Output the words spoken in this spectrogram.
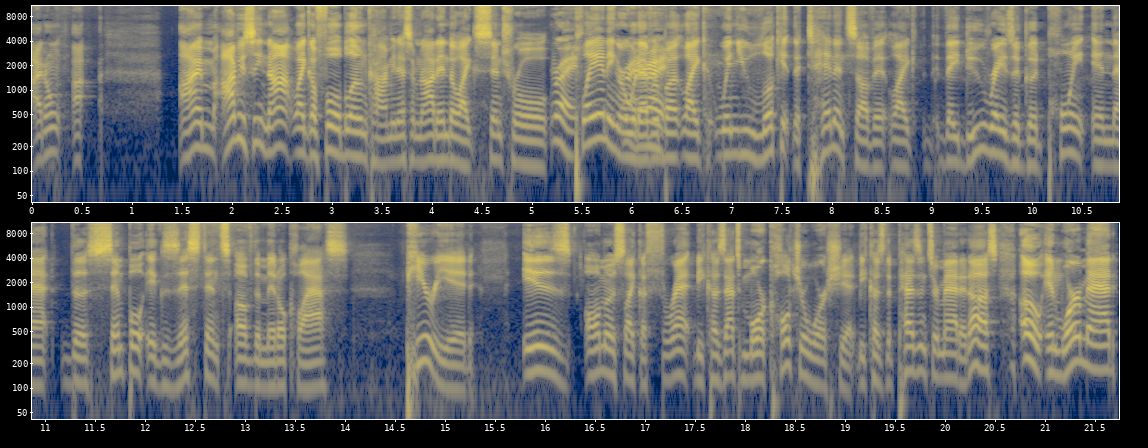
I don't. I, I'm obviously not like a full blown communist. I'm not into like central Right. planning or Right, whatever. right. But like when you look at the tenets of it, like they do raise a good point in that the simple existence of the middle class, period, is almost like a threat because that's more culture war shit. Because the peasants are mad at us. Oh, and we're mad.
